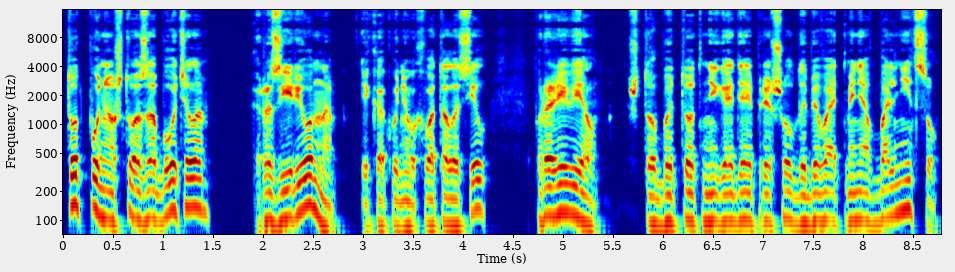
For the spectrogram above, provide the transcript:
Тот понял, что озаботило, разъяренно, и как у него хватало сил, проревел, чтобы тот негодяй пришел добивать меня в больницу.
